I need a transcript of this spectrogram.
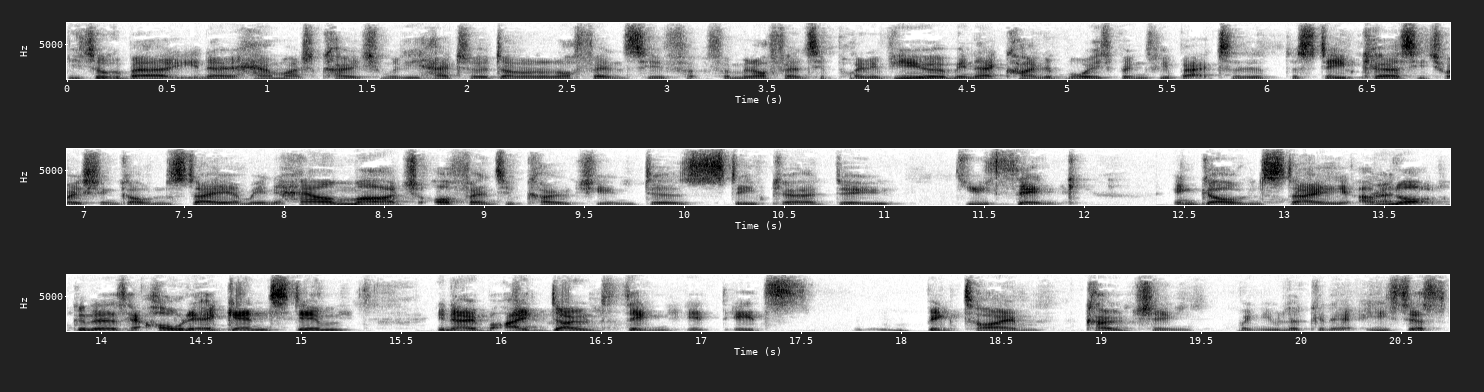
you talk about you know how much coaching would he had to have done on an offensive from an offensive point of view. I mean, that kind of always brings me back to the, the Steve Kerr situation in Golden State. I mean, how much offensive coaching does Steve Kerr do? Do you think in Golden State? I'm right. not going to hold it against him, you know, but I don't think it, it's big time coaching when you look at it. He's just,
